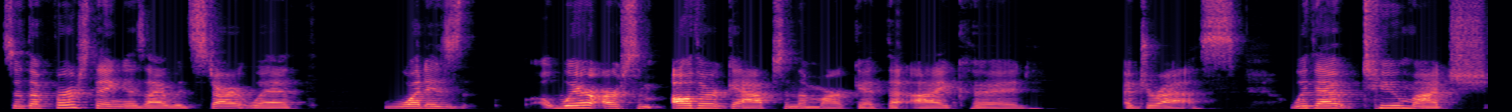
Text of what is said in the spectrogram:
So the first thing is I would start with what is where are some other gaps in the market that I could address without too much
